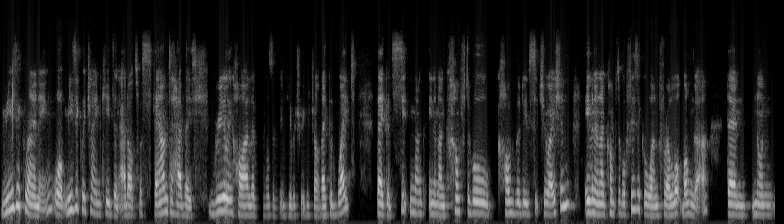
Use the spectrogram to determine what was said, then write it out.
music learning, well, musically trained kids and adults was found to have these really high levels of inhibitory control. They could wait they could sit in, un- in an uncomfortable cognitive situation, even an uncomfortable physical one, for a lot longer than non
